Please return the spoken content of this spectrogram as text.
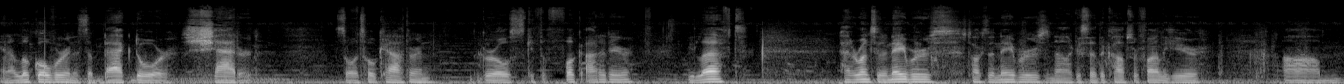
and I look over and it's a back door shattered. So I told Catherine, the girls, get the fuck out of there. We left. Had to run to the neighbors, talk to the neighbors, and now, like I said, the cops are finally here. Um,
